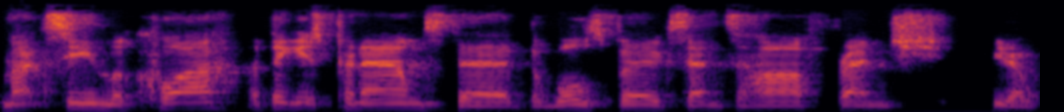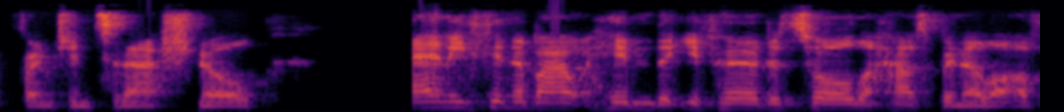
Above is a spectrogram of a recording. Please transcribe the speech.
Maxime Lacroix, I think it's pronounced the the Wolfsburg centre half, French, you know, French international anything about him that you've heard at all? There has been a lot of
